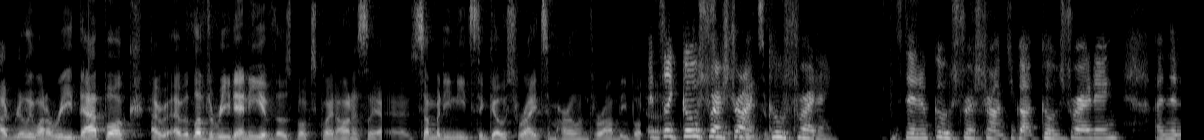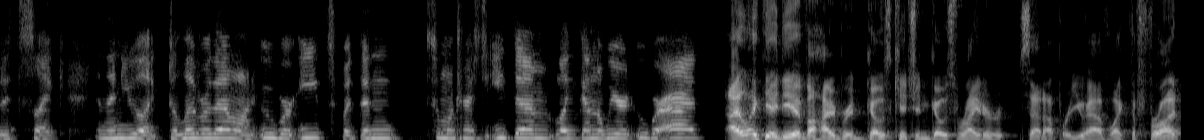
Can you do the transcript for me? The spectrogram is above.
I really want to read that book. I, I would love to read any of those books, quite honestly. Uh, somebody needs to ghostwrite some Harlan Thrombey books. It's like ghost read restaurants, some- ghost writing. Instead of ghost restaurants, you got ghost writing, and then it's like, and then you like deliver them on Uber Eats, but then someone tries to eat them, like in the weird Uber ads. I like the idea of a hybrid ghost kitchen, ghost writer setup where you have like the front,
